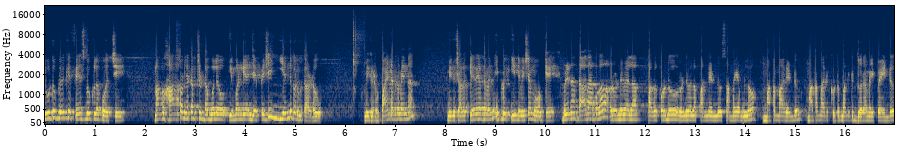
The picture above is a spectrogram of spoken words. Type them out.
యూట్యూబ్లోకి ఫేస్బుక్లోకి వచ్చి మాకు హాస్పిటల్ ఖర్చు డబ్బులు ఇవ్వండి అని చెప్పేసి ఎందుకు అడుగుతాడు? మీకు పాయింట్ అర్థమైందా? మీకు చాలా క్లియర్గా అర్థమైంది? ఇప్పుడు ఈ విషయం ఓకే. ఇప్పుడు దాదాపుగా రెండు వేల పదకొండు రెండు వేల పన్నెండు సమయంలో మతం మారిండు మతం మారి కుటుంబానికి దూరం అయిపోయిండు.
